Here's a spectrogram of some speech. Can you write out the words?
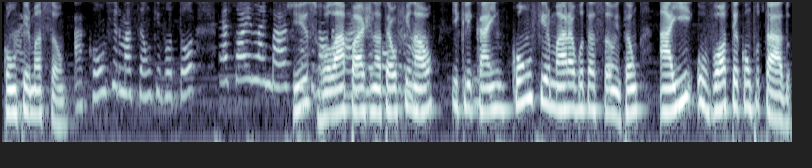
Confirmação. Aí, a confirmação que votou é só ir lá embaixo. Isso, rolar a página até o final e clicar Isso. em confirmar a votação. Então, aí o voto é computado.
